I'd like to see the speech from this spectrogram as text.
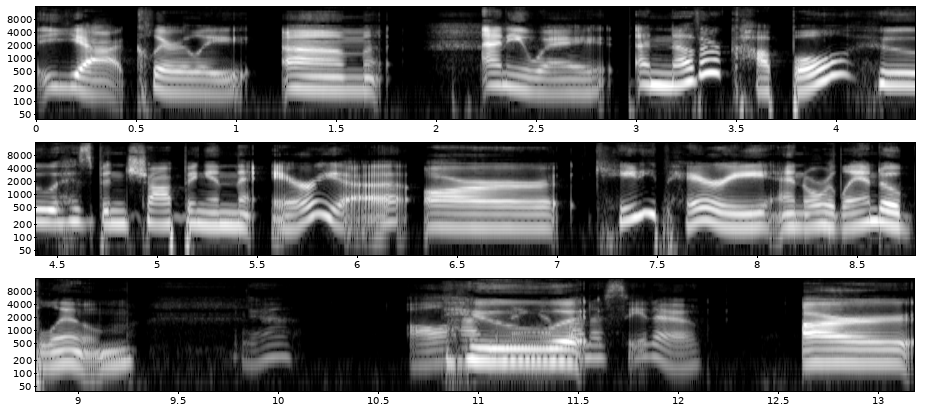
yeah, clearly. Um, anyway, another couple who has been shopping in the area are Katy Perry and Orlando Bloom. Yeah, all happening in Who- Montecito. Our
